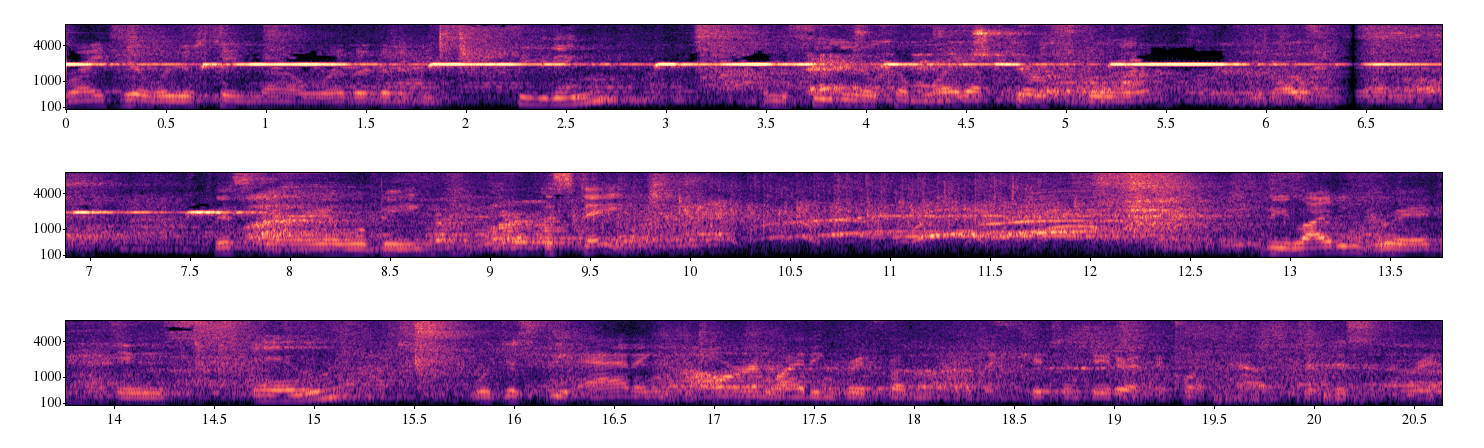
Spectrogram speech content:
Right here where you're seeing now where they're going to be seating, and the seating will come right up to this door. And then this area will be the stage. The lighting grid is in. We'll just be adding our lighting grid from uh, the kitchen theater at the Clinton House to this grid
